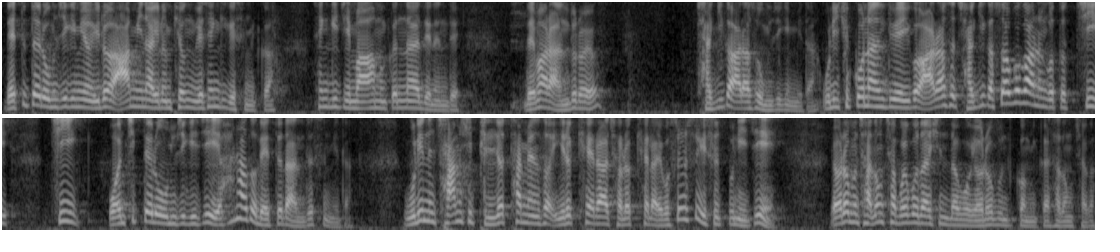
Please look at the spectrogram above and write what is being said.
내 뜻대로 움직이면 이런 암이나 이런 병이 왜 생기겠습니까? 생기지 마 하면 끝나야 되는데 내 말 안 들어요. 자기가 알아서 움직입니다. 우리 죽고 난 뒤에 이거 알아서 자기가 썩어가는 것도 지, 지 원칙대로 움직이지 하나도 내 뜻 안 듣습니다. 우리는 잠시 빌려 타면서 이렇게 해라 저렇게 해라 이거 쓸 수 있을 뿐이지 여러분 자동차 몰고 다니신다고 여러분 겁니까 자동차가?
